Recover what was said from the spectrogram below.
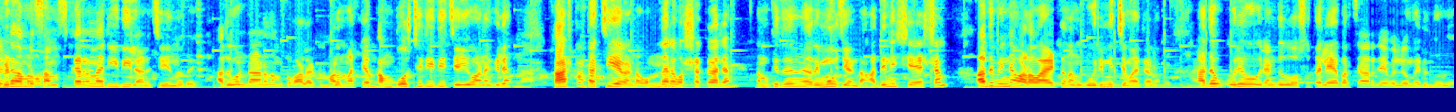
ഇവിടെ നമ്മൾ സംസ്കരണ രീതിയിലാണ് ചെയ്യുന്നത്. അതുകൊണ്ടാണ് നമുക്ക് വളരെ നമ്മൾ മറ്റേ കമ്പോസ്റ്റ് രീതി ചെയ്യുവാണെങ്കിൽ കാഷ്ടം ടച്ച് ചെയ്യ വേണ്ട ഒന്നര വർഷക്കാലം നമുക്കിത് റിമൂവ് ചെയ്യണ്ട. അതിനുശേഷം അത് പിന്നെ വളവായിട്ട് നമുക്ക് ഒരുമിച്ച് മാറ്റണം. അത് ഒരു രണ്ട് ദിവസത്തെ ലേബർ ചാർജ് വല്ലതും വരുന്നുള്ളൂ.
